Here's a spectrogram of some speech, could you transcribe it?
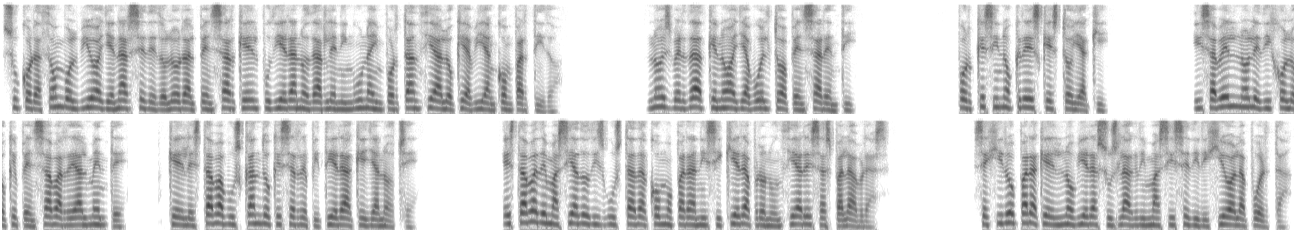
su corazón volvió a llenarse de dolor al pensar que él pudiera no darle ninguna importancia a lo que habían compartido. No es verdad que no haya vuelto a pensar en ti. ¿Por qué si no crees que estoy aquí? Isabel no le dijo lo que pensaba realmente, que él estaba buscando que se repitiera aquella noche. Estaba demasiado disgustada como para ni siquiera pronunciar esas palabras. Se giró para que él no viera sus lágrimas y se dirigió a la puerta.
